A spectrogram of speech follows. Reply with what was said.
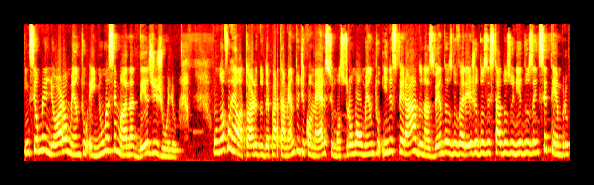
em seu melhor aumento em uma semana desde julho. Um novo relatório do Departamento de Comércio mostrou um aumento inesperado nas vendas do varejo dos Estados Unidos em setembro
